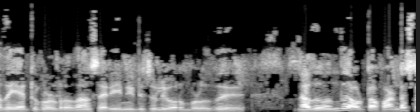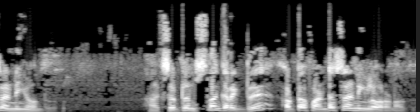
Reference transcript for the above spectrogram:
அதை ஏற்றுக்கொள்கிறது தான் சரின்னுட்டு சொல்லி வரும் பொழுது அது வந்து அவுட் ஆஃப் அண்டர்ஸ்டாண்டிங் வந்தது. அக்செப்டன்ஸ் தான் கரெக்டு அவுட் ஆஃப் அண்டர்ஸ்டாண்டிங்கில் வரணும் அது.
